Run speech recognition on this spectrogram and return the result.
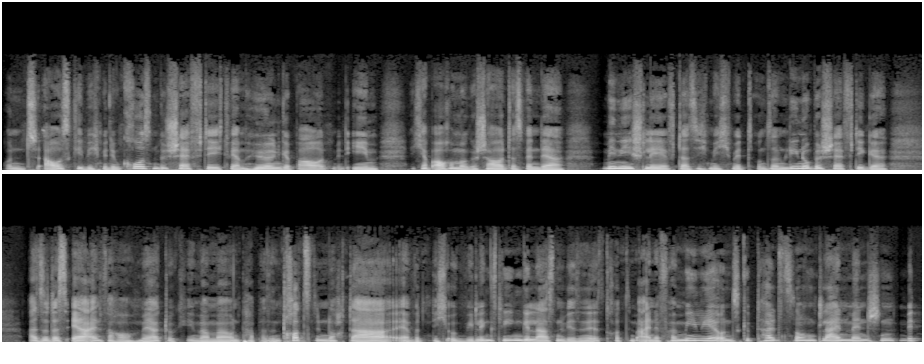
und ausgiebig mit dem Großen beschäftigt. Wir haben Höhlen gebaut mit ihm. Ich habe auch immer geschaut, dass wenn der Mini schläft, dass ich mich mit unserem Lino beschäftige. Also, dass er einfach auch merkt, okay, Mama und Papa sind trotzdem noch da. Er wird nicht irgendwie links liegen gelassen. Wir sind jetzt trotzdem eine Familie und es gibt halt jetzt noch einen kleinen Menschen mit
